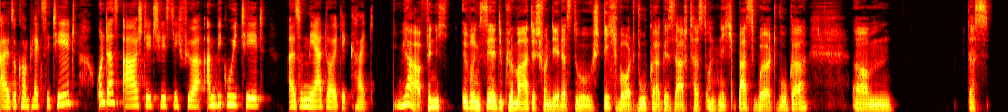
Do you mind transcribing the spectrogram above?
also Komplexität. Und das A steht schließlich für Ambiguität, also Mehrdeutigkeit. Ja, finde ich übrigens sehr diplomatisch von dir, dass du Stichwort VUCA gesagt hast und nicht Buzzword VUCA. Ähm, das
